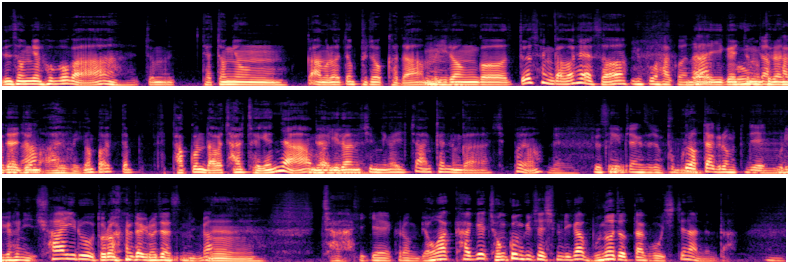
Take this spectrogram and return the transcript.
윤석열 후보가 좀 대통령 감으로 좀 부족하다. 뭐 음. 이런 것도 생각을 해서 유보하거나 네, 이게 좀 그런데 좀 아유 이건 뭐 바꾼다고 잘 되겠냐. 뭐 네네. 이런 심리가 있지 않겠는가 싶어요. 네. 교수 님 입장에서 좀 부끄럽다 네. 그러면 이제 음. 우리가 흔히 샤이로 돌아간다 그러지 않습니까? 네. 자, 이게 그럼 명확하게 정권 교체 심리가 무너졌다고 보시진 않는다. 음.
